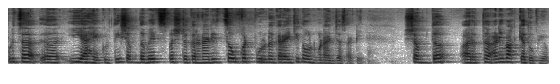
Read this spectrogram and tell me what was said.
पुढचं ई आहे कृती. शब्दभेद स्पष्ट करणारी चौकट पूर्ण करायची दोन गुणांच्यासाठी. शब्द अर्थ आणि वाक्यात उपयोग.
